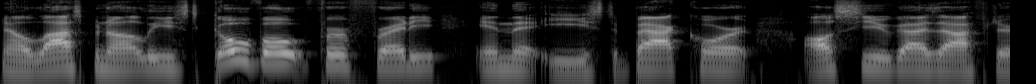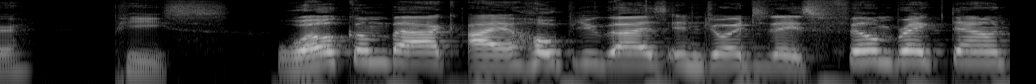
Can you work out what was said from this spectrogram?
Now, last but not least, go vote for Freddie in the East backcourt. I'll see you guys after. Peace. Welcome back. I hope you guys enjoyed today's film breakdown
